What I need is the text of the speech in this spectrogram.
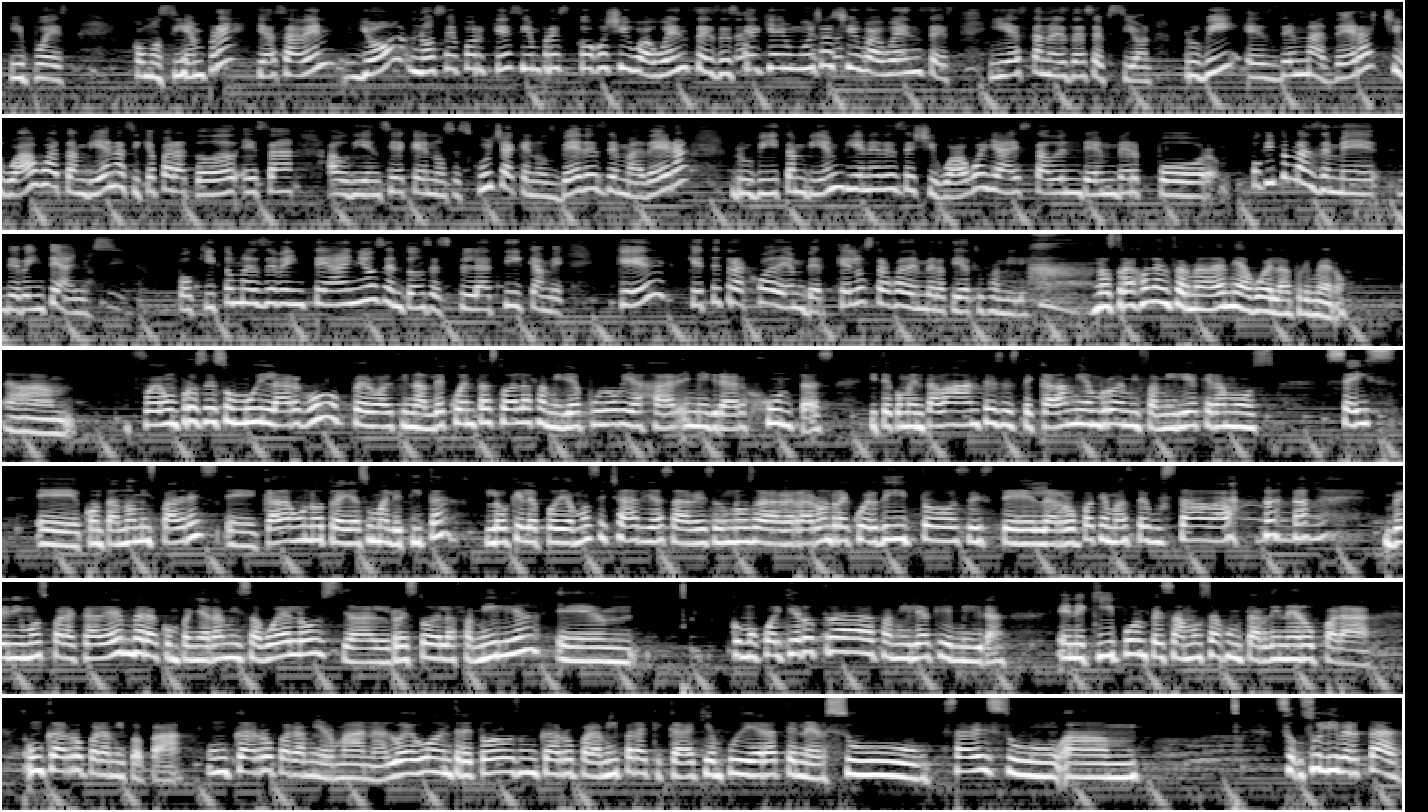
Y pues como siempre, ya saben, yo no sé por qué siempre escojo chihuahuenses, es que aquí hay muchas chihuahuenses y esta no es la excepción. Rubí es de Madera, Chihuahua también, así que para toda esa audiencia que nos escucha, que nos ve desde Madera, Rubí también viene desde Chihuahua, ya ha estado en Denver por poquito más de, de 20 años poquito más de 20 años, entonces platícame, ¿qué, ¿qué, te trajo a Denver? ¿Qué los trajo a Denver a ti y a tu familia? Nos trajo la enfermedad de mi abuela primero. fue un proceso muy largo, pero al final de cuentas toda la familia pudo viajar, emigrar juntas. Y te comentaba antes, este, cada miembro de mi familia, que éramos seis, eh, contando a mis padres, eh, cada uno traía su maletita, lo que le podíamos echar, ya sabes, unos agarraron recuerditos, este, la ropa que más te gustaba. Venimos para acá Denver a acompañar a mis abuelos y al resto de la familia. Em, como cualquier otra familia que emigra, en equipo empezamos a juntar dinero para un carro para mi papá, un carro para mi hermana, luego entre todos un carro para mí para que cada quien pudiera tener su, ¿sabes? Su, su libertad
